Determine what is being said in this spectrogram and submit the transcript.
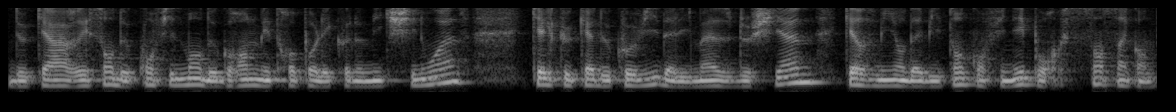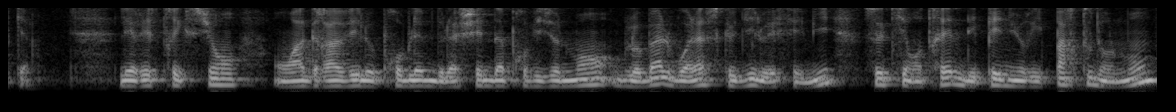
de cas récents de confinement de grandes métropoles économiques chinoises, quelques cas de Covid à l'image de Xi'an, 15 millions d'habitants confinés pour 150 cas. Les restrictions ont aggravé le problème de la chaîne d'approvisionnement globale, voilà ce que dit le FMI, ce qui entraîne des pénuries partout dans le monde.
